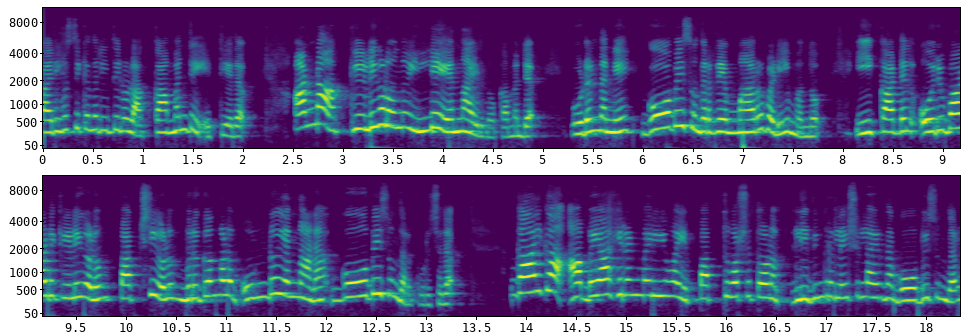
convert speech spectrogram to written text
പരിഹസിക്കുന്ന രീതിയിലുള്ള കമന്റ് എത്തിയത്. അണ്ണ കിളികളൊന്നും ഇല്ലേ? എന്നായിരുന്നു കമന്റ് ഉടൻ തന്നെ ഗോപി സുന്ദറിന്റെ മറുപടിയും വന്നു. ഈ കാട്ടിൽ ഒരുപാട് കിളികളും പക്ഷികളും മൃഗങ്ങളും ഉണ്ട് എന്നാണ് ഗോപി സുന്ദർ കുറിച്ചത്. ഗായിക അഭയ പത്തു വർഷത്തോളം ലിവിംഗ് റിലേഷനിലായിരുന്ന ഗോപി സുന്ദർ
